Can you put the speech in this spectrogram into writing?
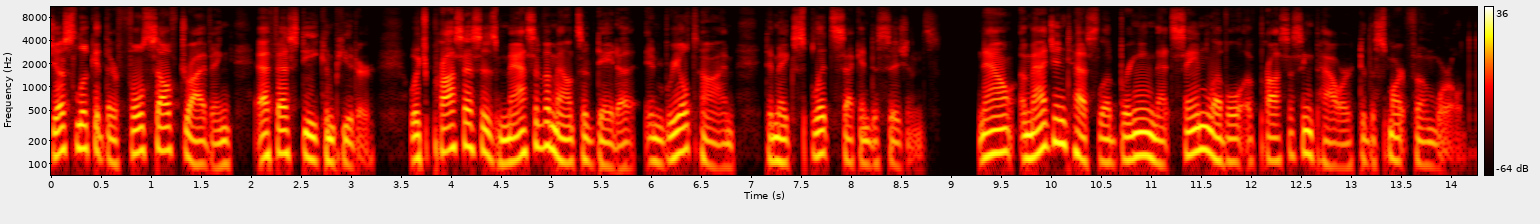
Just look at their full self driving FSD computer, which processes massive amounts of data in real time to make split second decisions. Now, imagine Tesla bringing that same level of processing power to the smartphone world.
